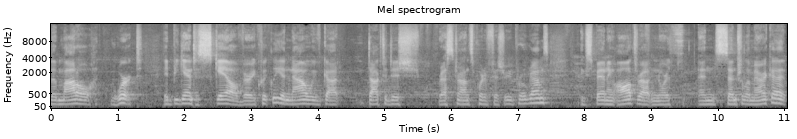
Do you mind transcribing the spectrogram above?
the model worked, it began to scale very quickly and now we've got Dock to Dish restaurants, port of fishery programs expanding all throughout North and Central America.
